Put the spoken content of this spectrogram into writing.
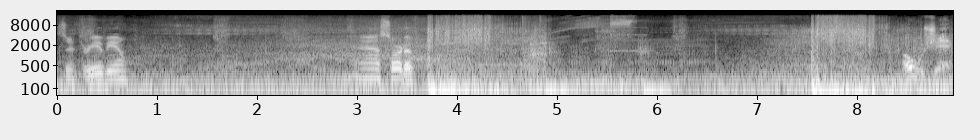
Is there three of you? Yeah, sort of. Oh shit!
